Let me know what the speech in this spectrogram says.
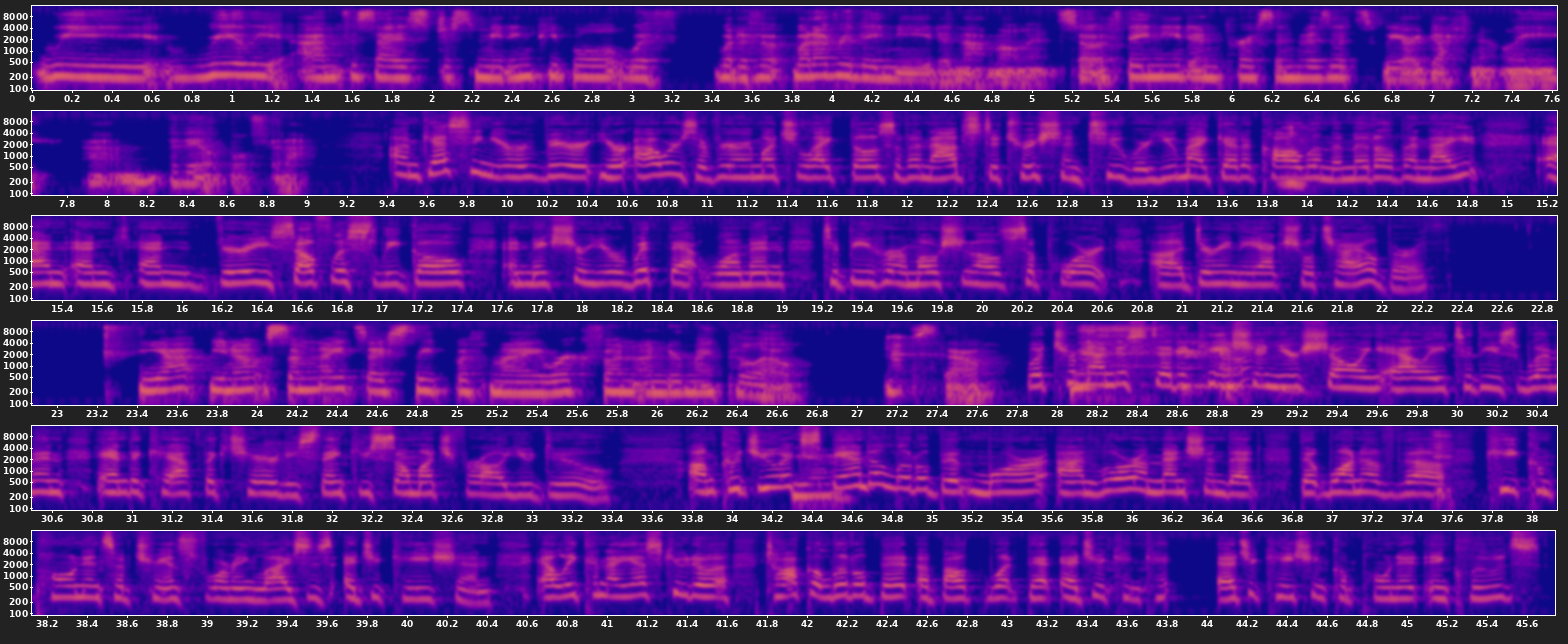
we really emphasize just meeting people with whatever they need in that moment. So if they need in-person visits, we are definitely um, available for that. I'm guessing your very, your hours are very much like those of an obstetrician too, where you might get a call in the middle of the night and and and very selflessly go and make sure you're with that woman to be her emotional support uh, during the actual childbirth. Yeah, you know, some nights I sleep with my work phone under my pillow. So, what tremendous dedication you're showing, Allie, to these women and to Catholic Charities. Thank you so much for all you do. Um, could you expand yeah. a little bit more on? Laura mentioned that that one of the key components of transforming lives is education. Allie, can I ask you to talk a little bit about what that educa- education component includes?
